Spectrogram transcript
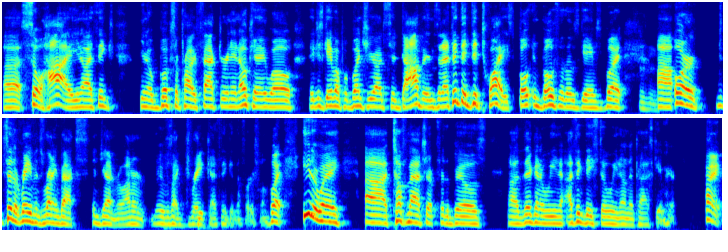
uh, so high. You know, I think you know books are probably factoring in. Okay, well they just gave up a bunch of yards to Dobbins, and I think they did twice, both in both of those games. But mm-hmm. uh, or to the Ravens running backs in general. I don't. It was like Drake, I think, in the first one. But either way, uh, tough matchup for the Bills. Uh, they're going to win. I think they still win on their pass game here. All right,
